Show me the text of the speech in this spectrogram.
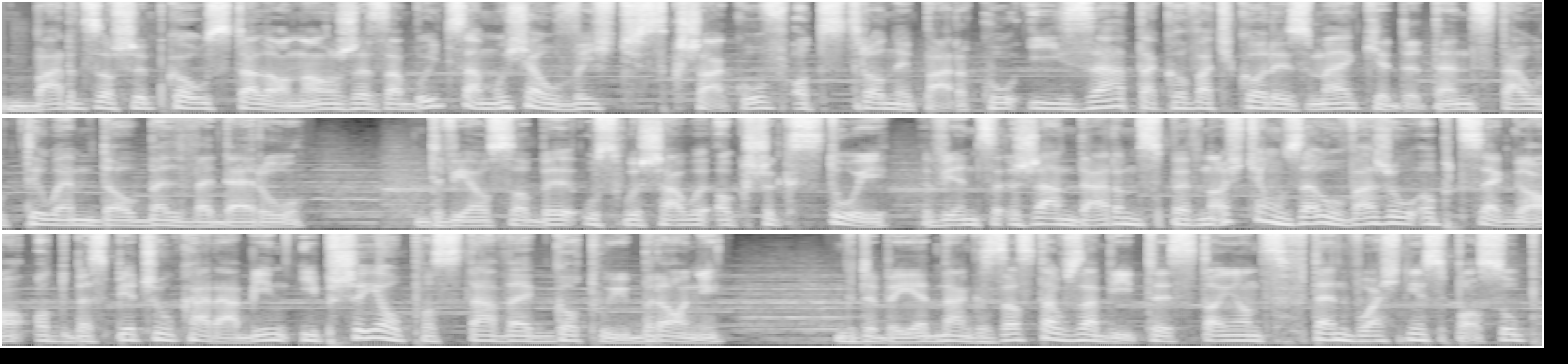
Bardzo szybko ustalono, że zabójca musiał wyjść z krzaków od strony parku i zaatakować koryzmę, kiedy ten stał tyłem do belwederu. Dwie osoby usłyszały okrzyk stój, więc żandarm z pewnością zauważył obcego, odbezpieczył karabin i przyjął postawę gotuj broń. Gdyby jednak został zabity stojąc w ten właśnie sposób,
